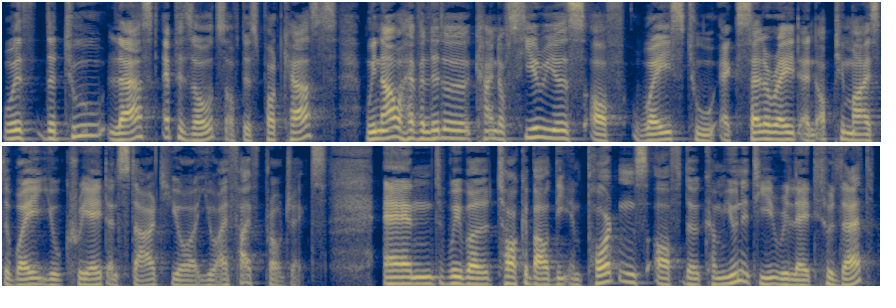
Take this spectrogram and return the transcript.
with the two last episodes of this podcast, we now have a little kind of series of ways to accelerate and optimize the way you create and start your UI5 projects. And we will talk about the importance of the community related to that.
